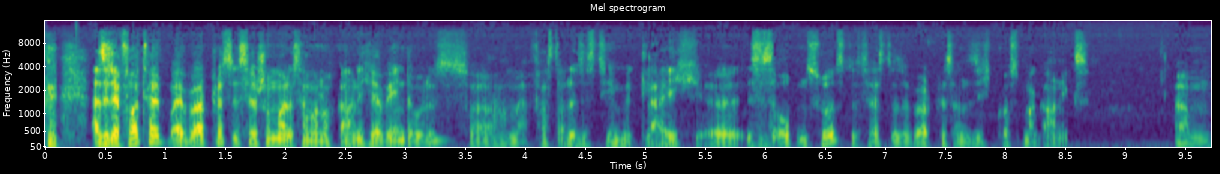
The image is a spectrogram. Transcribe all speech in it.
also der Vorteil bei WordPress ist ja schon mal, das haben wir noch gar nicht erwähnt, aber das äh, haben ja fast alle Systeme gleich, äh, ist es Open Source. Das heißt also, WordPress an sich kostet mal gar nichts. Ähm,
